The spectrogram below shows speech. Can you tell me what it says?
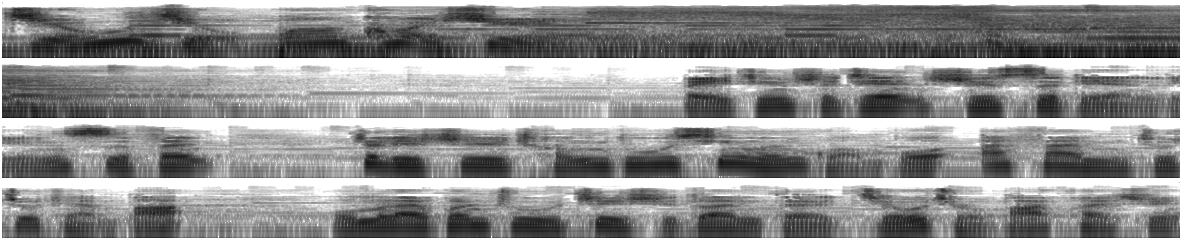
九九八快讯。北京时间十四点零四分，这里是成都新闻广播 FM 九九点八，我们来关注这时段的九九八快讯。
